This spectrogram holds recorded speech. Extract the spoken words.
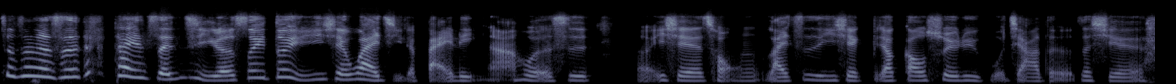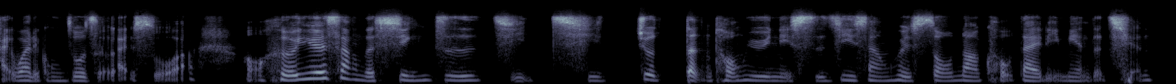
这真的是太神奇了，所以对于一些外籍的白领啊，或者是呃一些从来自一些比较高税率国家的这些海外的工作者来说啊，哦，合约上的薪资及其就等同于你实际上会收到口袋里面的钱，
